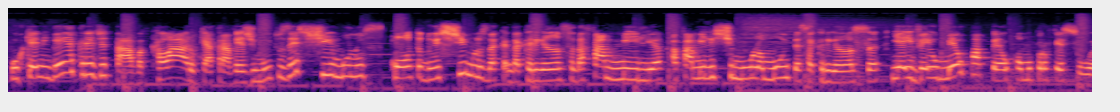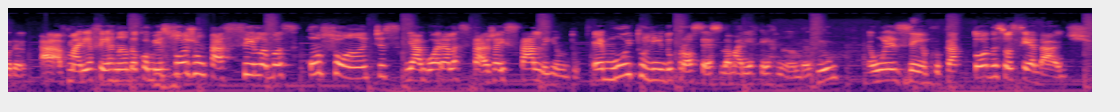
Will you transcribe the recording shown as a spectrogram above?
porque ninguém acreditava. Claro que através de muitos estímulos, conta dos estímulos da, da criança, da família. A família estimula muito essa criança. E veio o meu papel como professora. A Maria Fernanda começou a juntar sílabas, consoantes e agora ela está, já está lendo. É muito lindo o processo da Maria Fernanda, viu? É um exemplo para toda a sociedade.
